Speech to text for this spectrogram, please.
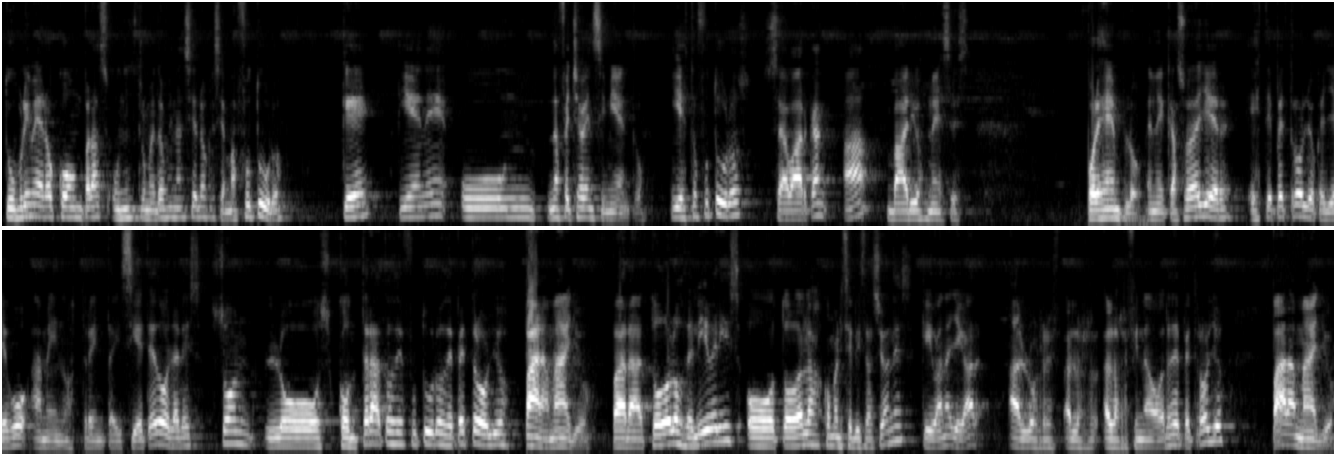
Tú primero compras un instrumento financiero que se llama futuro, que tiene una fecha de vencimiento. Y estos futuros se abarcan a varios meses. Por ejemplo, en el caso de ayer, este petróleo que llegó a menos 37 dólares son los contratos de futuros de petróleo para mayo, para todos los deliveries o todas las comercializaciones que iban a llegar a los, a refinadores de petróleo para mayo.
